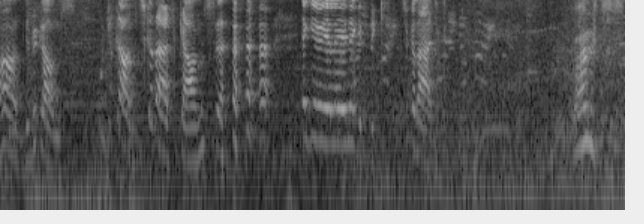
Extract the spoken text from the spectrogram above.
Aa dibi kalmış. Ucu kalmış. Şu kadarcık kalmış. Ege yeleğine gittik. Şu kadarcık. Right.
